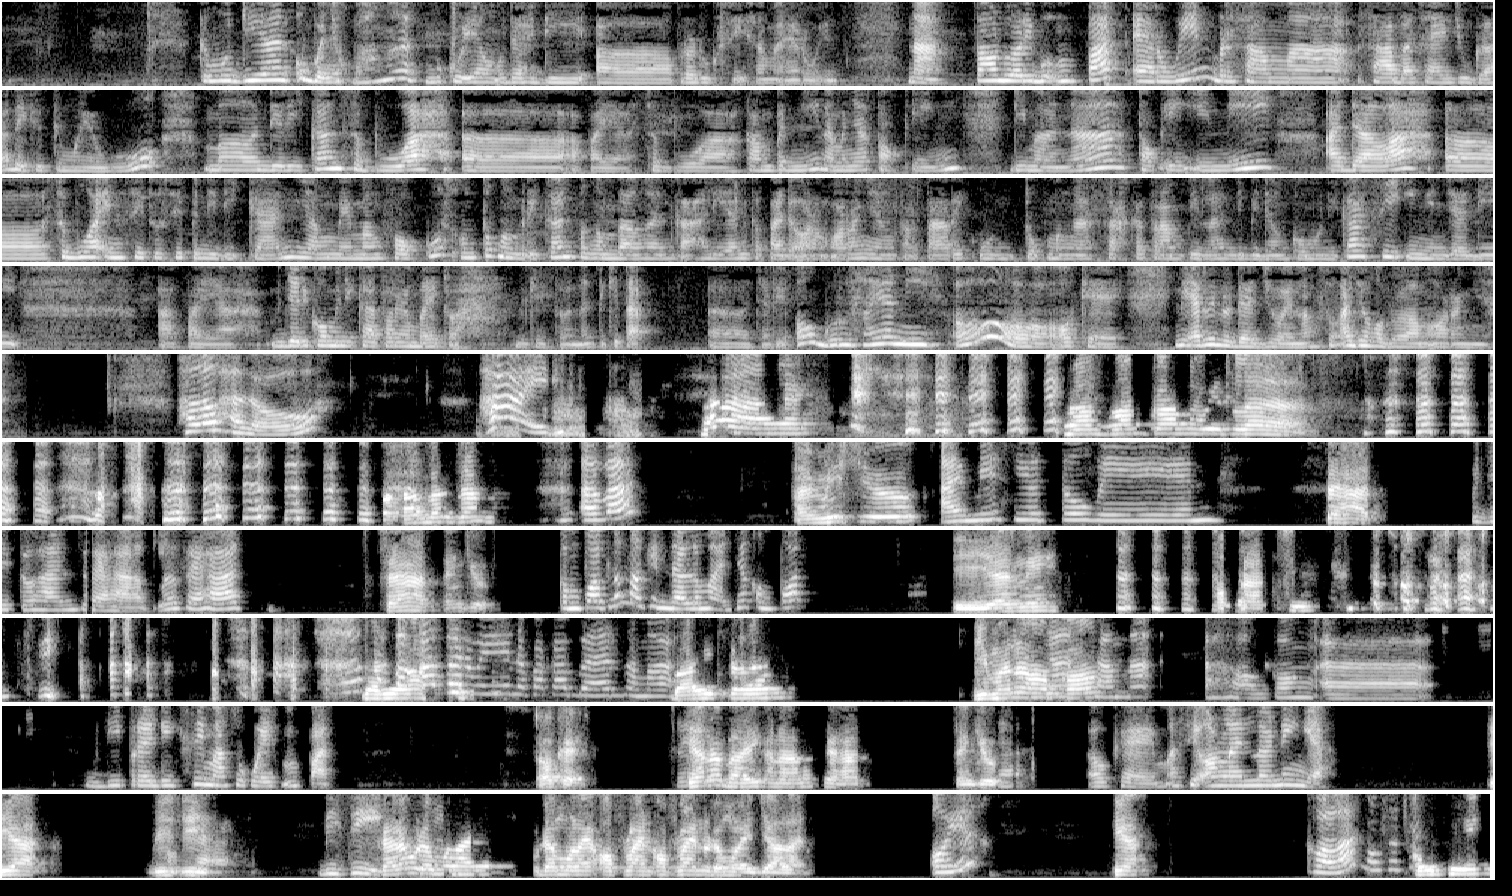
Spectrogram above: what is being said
Kemudian, oh banyak banget buku yang udah diproduksi uh, sama Erwin. Nah, tahun 2004 Erwin bersama sahabat saya juga Becky Tumewu mendirikan sebuah uh, apa ya, sebuah company namanya Talking di mana Talking ini adalah uh, sebuah institusi pendidikan yang memang fokus untuk memberikan pengembangan keahlian kepada orang-orang yang tertarik untuk mengasah keterampilan di bidang komunikasi, ingin jadi apa ya, menjadi komunikator yang baik lah begitu. Nanti kita uh, cari. Oh guru saya nih. Oh oke. Okay. ini Erwin udah join. Langsung aja ngobrol sama orangnya. Halo halo. Hai. Hai. From Hong Kong with love. Apa kabar Sam apa? I miss you. I miss you too Win. Sehat. Puji Tuhan sehat. Lo sehat? Sehat thank you Kempot lo makin dalam aja kempot. Iya nih. Operasi. Operasi. Dari apa kabar Win? Apa kabar sama Baik, Sang. Gimana Hong Kong? Sama uh, Hong Kong uh, diprediksi masuk wave 4. Oke. Okay. Ya. Baik, anak-anak sehat. Thank you. Ya. Oke, okay. masih online learning ya? Iya, busy. Okay. Busy. Sekarang udah mulai udah mulai offline offline udah mulai jalan. Oh ya? Iya. Sekolah maksudnya? Coaching.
